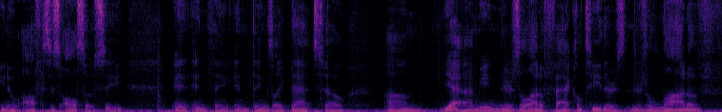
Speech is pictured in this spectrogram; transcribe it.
you know, offices also see, and and, thing, and things like that. So, um, yeah, I mean, there's a lot of faculty. There's there's a lot of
